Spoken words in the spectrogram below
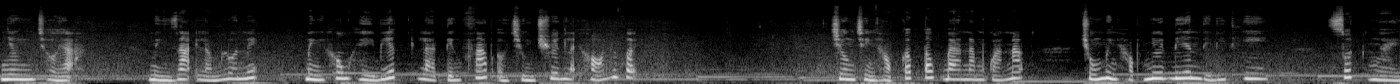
Nhưng trời ạ, mình dại lắm luôn ấy. Mình không hề biết là tiếng Pháp ở trường chuyên lại khó như vậy. Chương trình học cấp tốc 3 năm quá nặng. Chúng mình học như điên để đi thi. Suốt ngày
